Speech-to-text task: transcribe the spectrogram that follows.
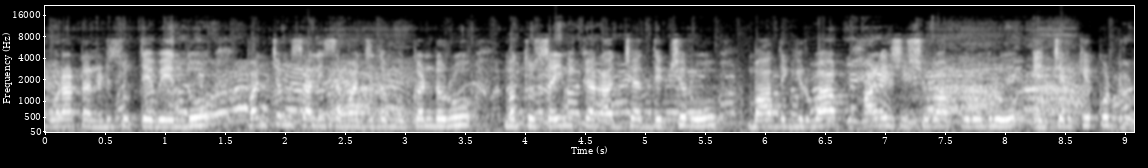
ಹೋರಾಟ ನಡೆಸುತ್ತೇವೆ ಎಂದು ಪಂಚಮಸಾಲಿ ಸಮಾಜದ ಮುಖಂಡರು ಮತ್ತು ಸೈನಿಕ ರಾಜ್ಯಾಧ್ಯಕ್ಷರು ಬಾದಗಿರುವ ಪಾಳೆ ಶಿಶುವಾಪುರ್ ಅವರು ಎಚ್ಚರಿಕೆ ಕೊಟ್ಟರು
